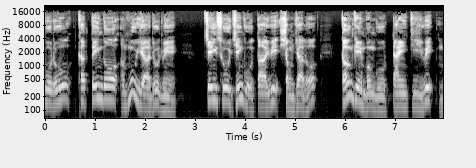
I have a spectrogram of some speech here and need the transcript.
ကိုတို့ခတ်သိမ်းသောအမှုရာတို့တွင် ကျိန်ဆိုခြင်းကိုတာ၍ရှောင်ကြလော့ ကောင်းကင်ဘုံကို တိုင်တည်၍မ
